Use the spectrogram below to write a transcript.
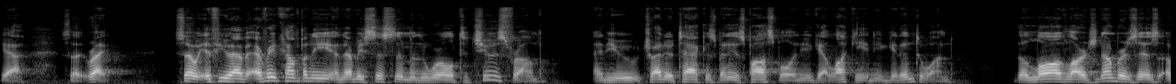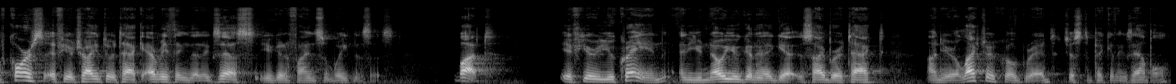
Yeah. So right. So if you have every company and every system in the world to choose from, and you try to attack as many as possible, and you get lucky and you get into one, the law of large numbers is, of course, if you're trying to attack everything that exists, you're going to find some weaknesses. But if you're Ukraine and you know you're going to get cyber attacked on your electrical grid, just to pick an example,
